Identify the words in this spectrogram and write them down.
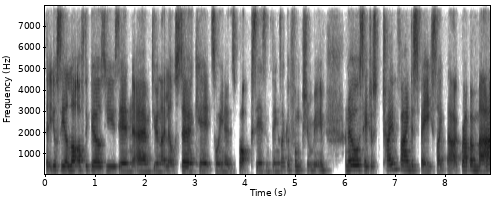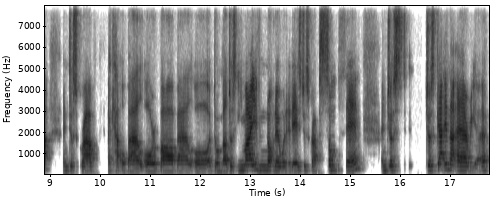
that you'll see a lot of the girls using, um, doing like little circuits or, you know, there's boxes and things like a function room. And I always say just try and find a space like that, grab a mat and just grab a kettlebell or a barbell or a dumbbell just you might even not know what it is just grab something and just just get in that area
